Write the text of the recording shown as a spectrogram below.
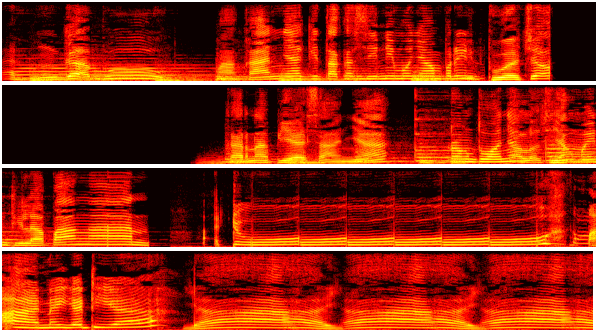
Enggak, Bu. Makanya kita ke sini mau nyamperin Bu aja. Karena biasanya orang tuanya kalau siang main di lapangan. Aduh, ke mana ya dia? Ya, ya, ya.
